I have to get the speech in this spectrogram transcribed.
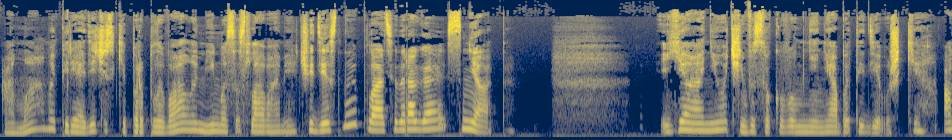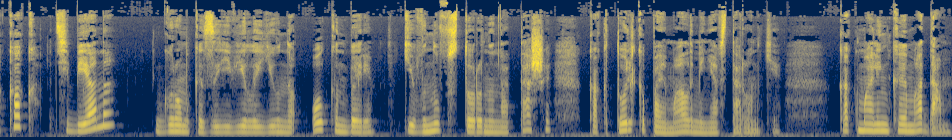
а мама периодически проплывала мимо со словами «Чудесное платье, дорогая, снято». «Я не очень высокого мнения об этой девушке. А как тебе она?» — громко заявила Юна Олкенберри, кивнув в сторону Наташи, как только поймала меня в сторонке. «Как маленькая мадам.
